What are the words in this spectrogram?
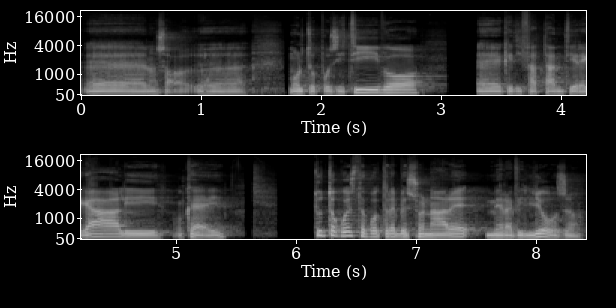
eh, non so, eh, molto positivo, eh, che ti fa tanti regali, ok? Tutto questo potrebbe suonare meraviglioso,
